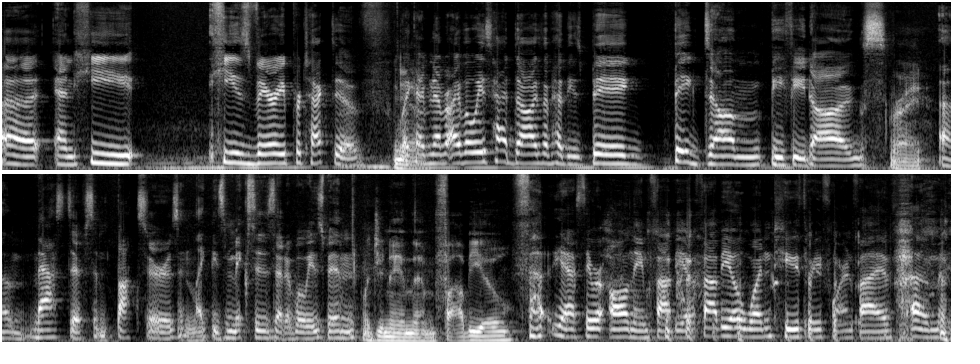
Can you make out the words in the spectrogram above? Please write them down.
uh, and he he's very protective. Like Yeah. I've never, I've always had dogs. I've had these big, big, dumb, beefy dogs, Right. um, mastiffs and boxers, and like these mixes that have always been. What'd you name them? Fabio. Fa- yes, they were all named Fabio. Fabio one, two, three, four, and five. Um,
